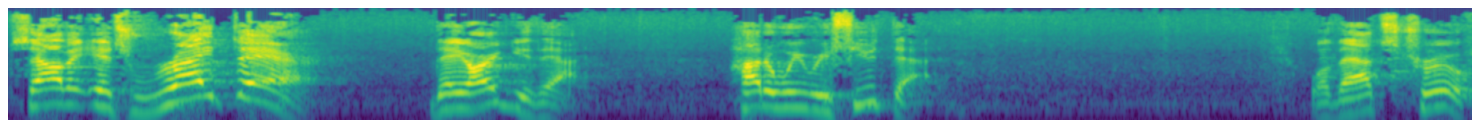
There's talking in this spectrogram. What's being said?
salvation, it's right there. They argue that. How do we refute that? Well, that's true.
